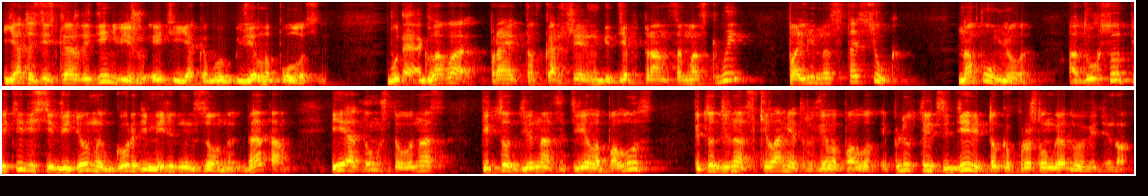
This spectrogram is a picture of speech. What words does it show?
я-то здесь каждый день вижу эти якобы велополосы. Вот так. глава проектов каршеринга Дептранса Москвы Полина Стасюк напомнила о 250 введенных в городе медленных зонах, да, там, и о том, что у нас 512 велополос, 512 километров велополос, и плюс 39 только в прошлом году введено.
